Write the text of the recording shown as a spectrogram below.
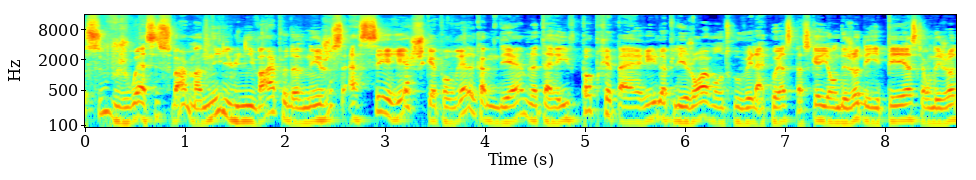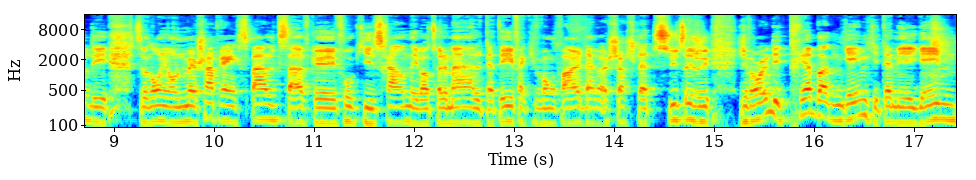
si vous jouez assez souvent, à un moment donné, l'univers peut devenir juste assez riche que pour vrai, là, comme DM, là, t'arrives pas préparé, là, puis les joueurs vont trouver la quest parce qu'ils ont déjà des pistes, ils ont déjà des... mettons, ils ont le méchant principal qui savent qu'il faut qu'ils se rendent éventuellement à le péter, fait qu'ils vont faire de la recherche là-dessus. J'ai vraiment eu des très bonnes games qui étaient mes games,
